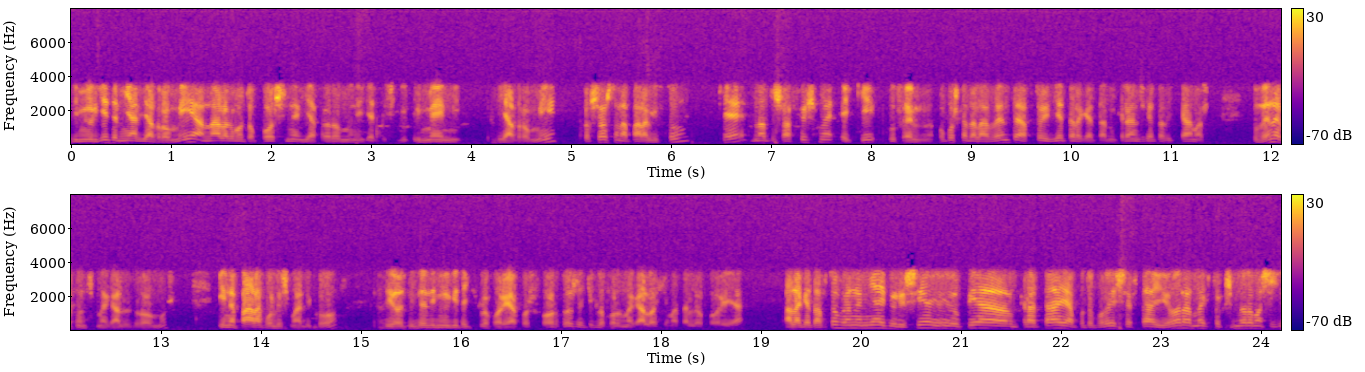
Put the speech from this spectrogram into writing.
δημιουργείται μια διαδρομή ανάλογα με το πώς είναι ενδιαφερόμενοι για τη συγκεκριμένη διαδρομή, ώστε να παραλυφθούν και να τους αφήσουμε εκεί που θέλουν. Όπως καταλαβαίνετε, αυτό ιδιαίτερα για τα μικρά νησιά, τα δικά μας που δεν έχουν τους μεγάλους δρόμους, είναι πάρα πολύ σημαντικό, διότι δεν δημιουργείται κυκλοφοριακός φόρτος, δεν κυκλοφορούν μεγάλα οχήματα λεωφορεία, αλλά και ταυτόχρονα είναι μια υπηρεσία η οποία κρατάει από το πρωί στις 7 η ώρα μέχρι το ξημέρωμα στις 2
